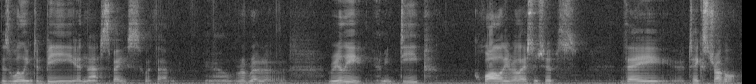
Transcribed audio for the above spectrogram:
is willing to be in that space with them. You know, really, I mean, deep quality relationships, they take struggle.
